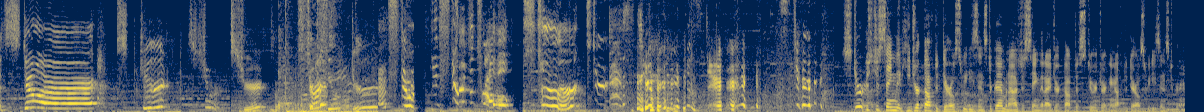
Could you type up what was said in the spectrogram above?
It's Stuart! Stuart! Stuart. Stuart. Stuart. You. Stuart. Stuart. Stuart's in trouble. Stuart. Stuart. Stuart. Stuart. Stuart is just saying that he jerked off to Daryl Sweetie's Instagram, and I was just saying that I jerked off to Stuart jerking off to Daryl Sweetie's Instagram.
